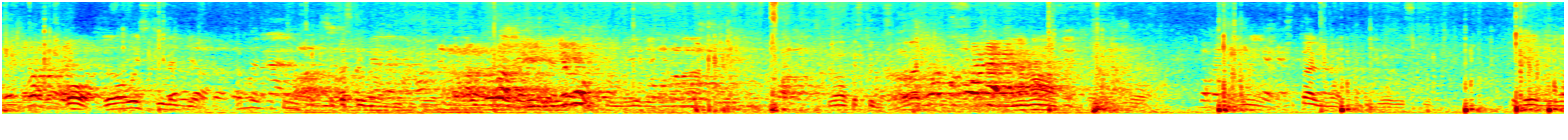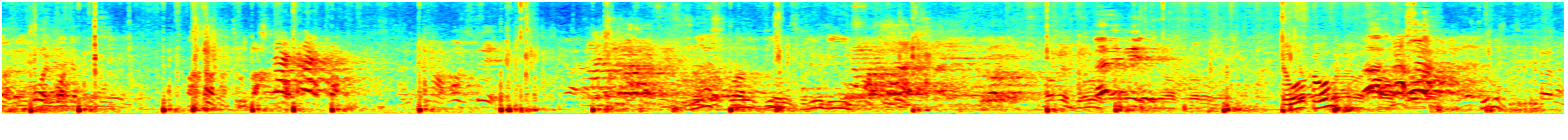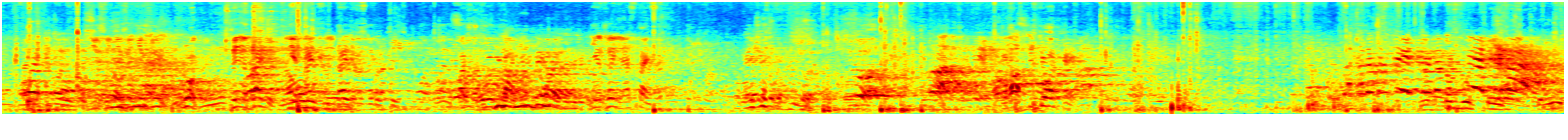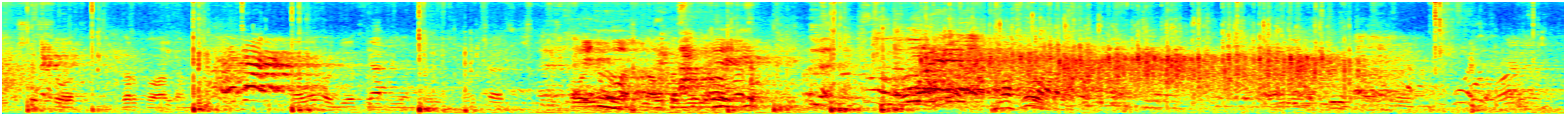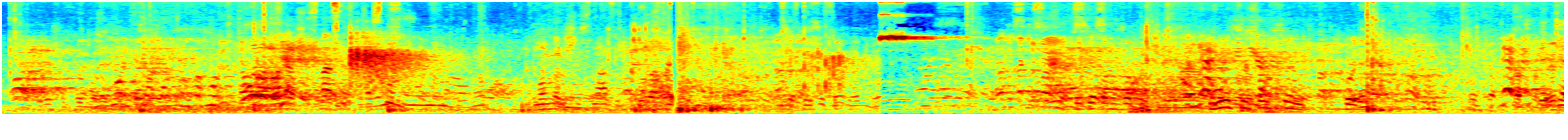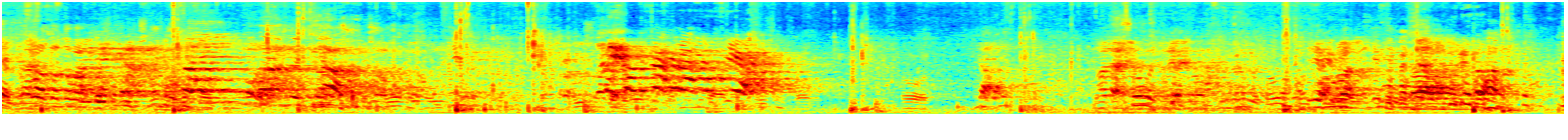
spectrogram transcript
О, деловой стиль отдела. Да, блядь, какой нахуй костюм Ну, костюмы создавать. Ага. Нет, Читай внимательно деловой стиль. требования. Ага, труда. Внешний вид юриста. Может, Женя, дай. Нет, дай, дай, дай. Паша, твой план. Нет, Женя, останься. Паша, с пятеркой. Кто будет петь? 600 зарплата. Налогов 900 клиентов. Получается 4,5 Номер 16. Как я там забыл? 3607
